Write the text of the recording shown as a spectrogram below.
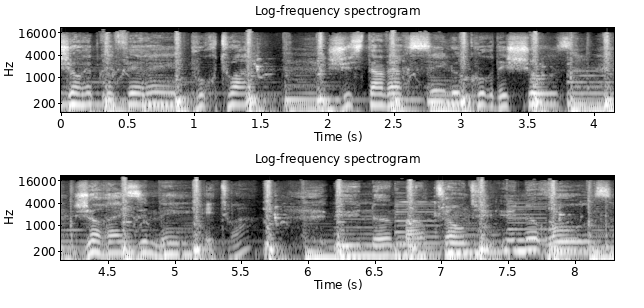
J'aurais préféré pour toi juste inverser le cours des choses. J'aurais aimé. Et toi? Une main tendue, une rose.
